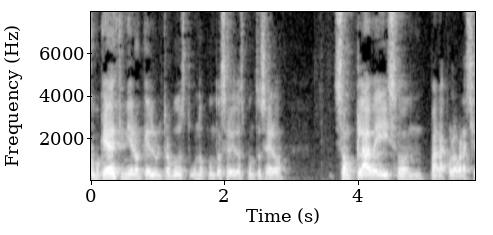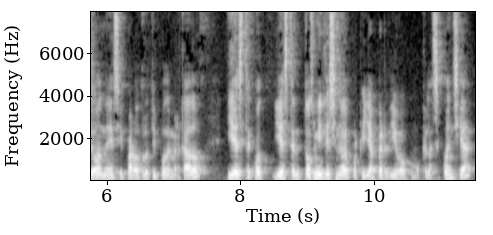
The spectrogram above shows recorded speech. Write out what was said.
como que ya definieron que el Ultra Boost 1.0 y 2.0 son clave y son para colaboraciones y para otro tipo de mercado. Y este, y este en 2019, porque ya perdió como que la secuencia,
